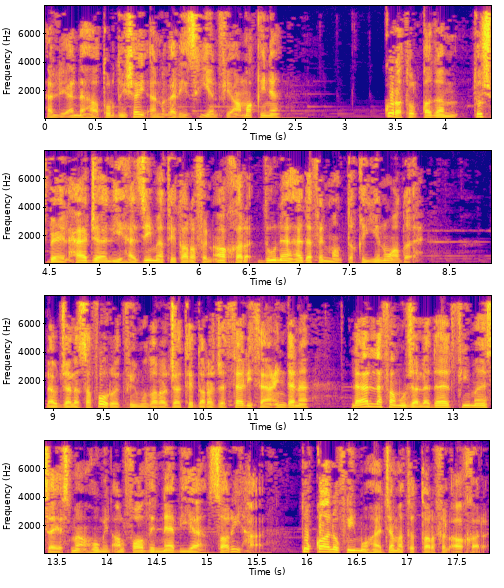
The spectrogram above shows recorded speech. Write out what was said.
هل لأنها ترضي شيئا غريزيا في أعماقنا؟ كرة القدم تشبع الحاجة لهزيمة طرف آخر دون هدف منطقي واضح. لو جلس فورد في مدرجات الدرجة الثالثة عندنا لألف مجلدات فيما سيسمعه من ألفاظ نابية صريحة تقال في مهاجمة الطرف الآخر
